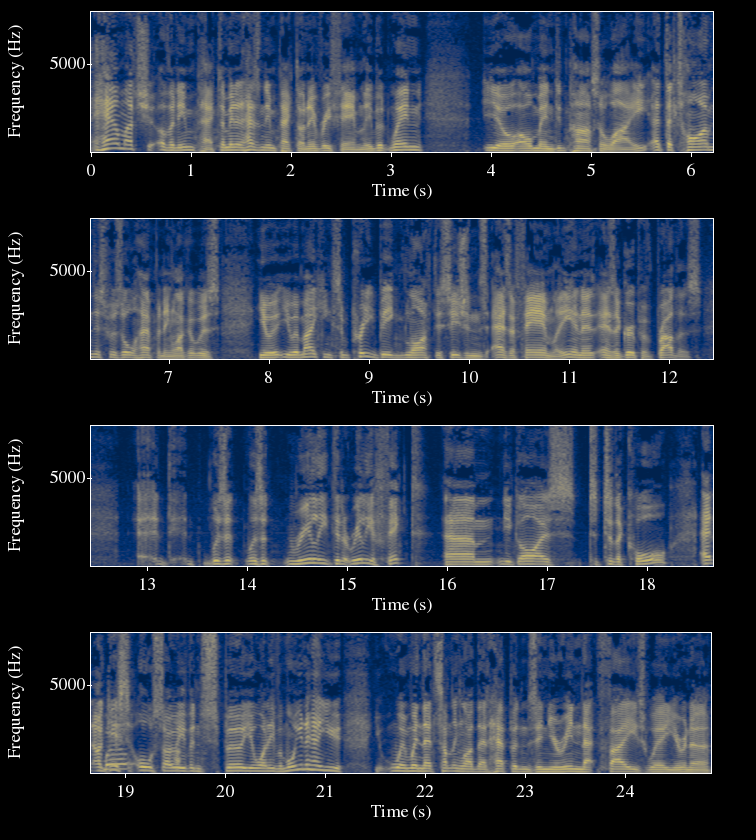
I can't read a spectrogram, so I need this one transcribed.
How much of an impact? I mean, it has an impact on every family, but when your old men did pass away. At the time this was all happening, like it was, you were, you were making some pretty big life decisions as a family and as, as a group of brothers. Uh, was it was it really? Did it really affect um, you guys to, to, the core, and I well, guess also even spur you on even more. You know how you when when that something like that happens and you're in that phase where you're in a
